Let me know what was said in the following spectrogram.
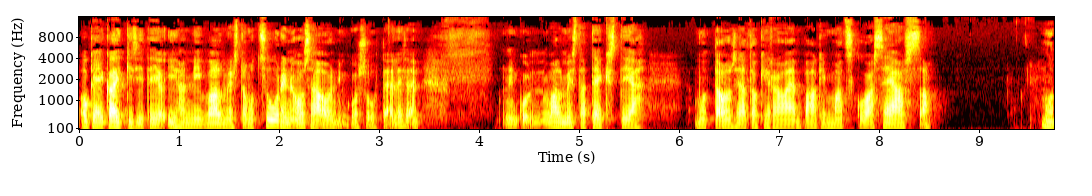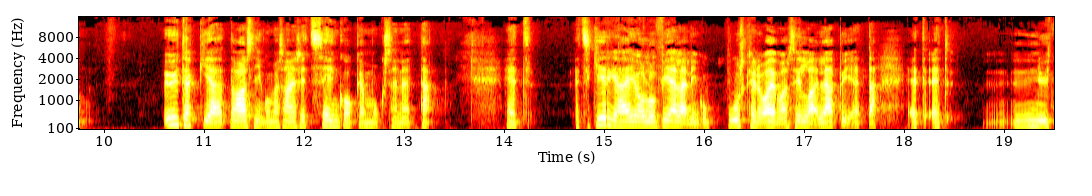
Okei, kaikki siitä ei ole ihan niin valmista, mutta suurin osa on niin kuin suhteellisen niin kuin valmista tekstiä, mutta on siellä toki raaempaakin matskua seassa. Mutta yhtäkkiä taas niin mä sain sit sen kokemuksen, että, että, että se kirja ei ollut vielä niin kuin puskenut aivan sillä läpi, että, että, että nyt,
